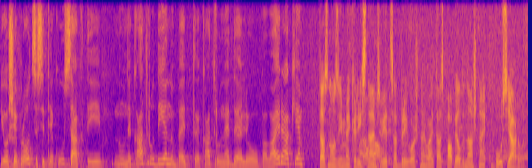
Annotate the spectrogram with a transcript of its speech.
jo šie procesi tiek uzsākti nu, ne katru dienu, bet katru nedēļu pa vairākiem. Tas nozīmē, ka risinājums vietas atbrīvošanai vai tās papildināšanai būs jārod.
